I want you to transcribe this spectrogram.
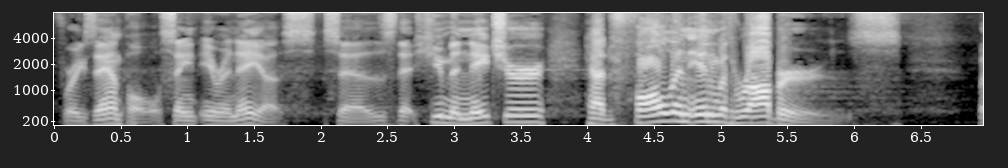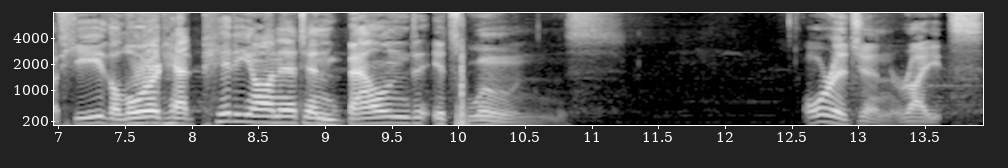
For example, St. Irenaeus says that human nature had fallen in with robbers, but he, the Lord, had pity on it and bound its wounds. Origen writes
